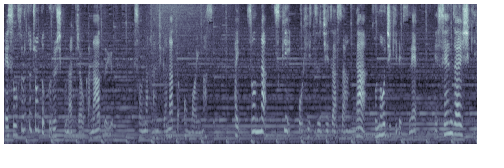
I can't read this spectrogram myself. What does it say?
えー、そうするとちょっと苦しくなっちゃうかなという、そんな感じかなと思います。はい。そんな月お羊座さんがこの時期ですね、潜在意識、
